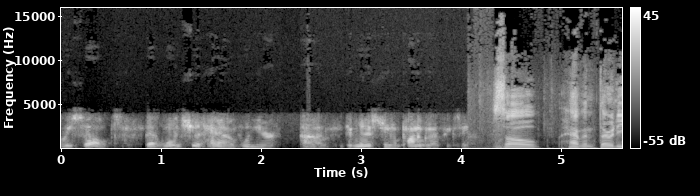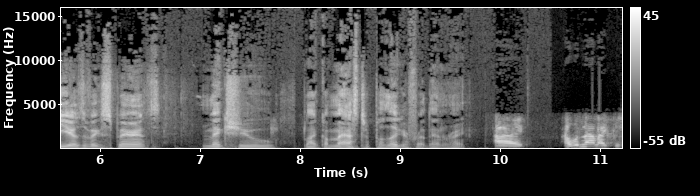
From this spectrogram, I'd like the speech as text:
results that one should have when you're uh, administering a polygraph exam. So, having 30 years of experience makes you like a master polygrapher, then, right? I I would not like to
